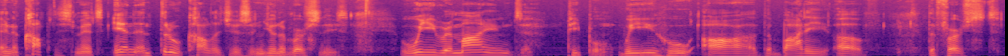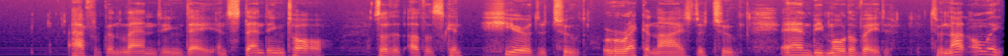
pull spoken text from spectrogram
and accomplishments in and through colleges and universities. We remind people, we who are the body of the first African landing day and standing tall so that others can hear the truth, recognize the truth, and be motivated to not only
